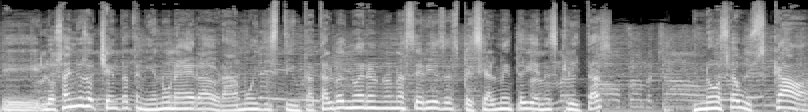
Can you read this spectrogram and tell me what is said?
Eh, los años 80 tenían una era dorada muy distinta, tal vez no eran unas series especialmente bien escritas, no se buscaba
